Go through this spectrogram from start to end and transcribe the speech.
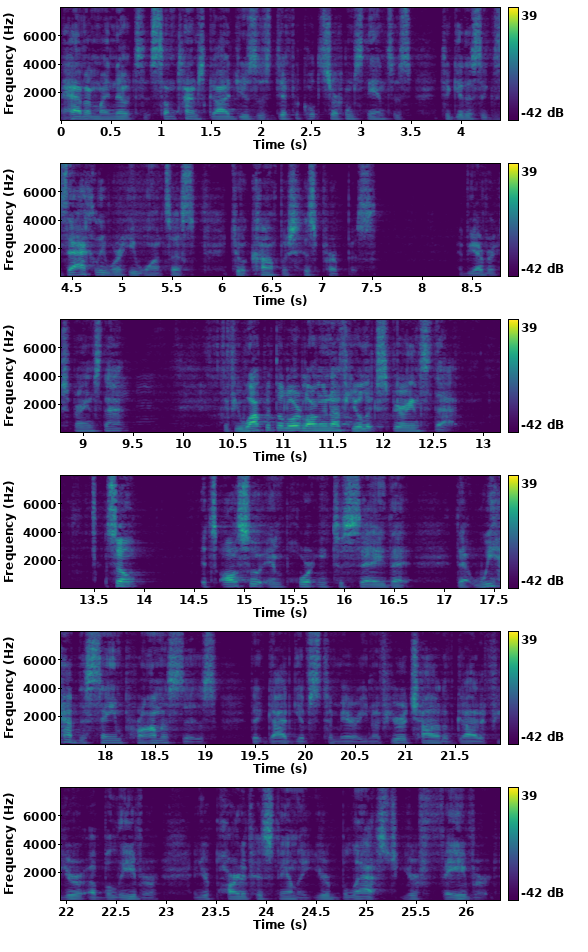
I have in my notes that sometimes God uses difficult circumstances to get us exactly where He wants us to accomplish His purpose. Have you ever experienced that? If you walk with the Lord long enough, you'll experience that. So it's also important to say that, that we have the same promises that God gives to Mary. You know, if you're a child of God, if you're a believer and you're part of his family, you're blessed, you're favored.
